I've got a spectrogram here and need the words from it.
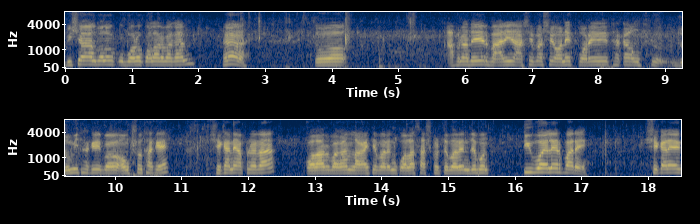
বিশাল বড় বড় কলার বাগান হ্যাঁ? তো আপনাদের বাড়ির আশেপাশে অনেক পরে থাকা অংশ জমি থাকে বা অংশ থাকে সেখানে আপনারা কলার বাগান লাগাইতে পারেন কলা চাষ করতে পারেন। যেমন টিউবওয়েলের পারে। সেখানে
